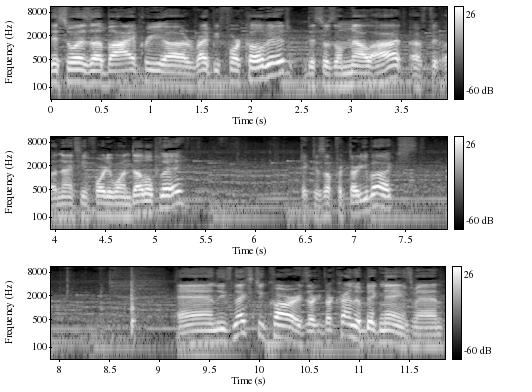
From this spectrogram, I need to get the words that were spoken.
This was a buy pre uh, right before COVID. This was a Mel Ott, a, 1941 double play. Picked this up for 30 bucks. And these next two cards, they're, they're kind of big names, man.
